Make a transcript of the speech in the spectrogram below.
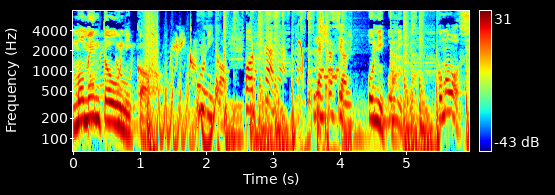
Momento único. Único. Podcast. La estación. Única. Como vos.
